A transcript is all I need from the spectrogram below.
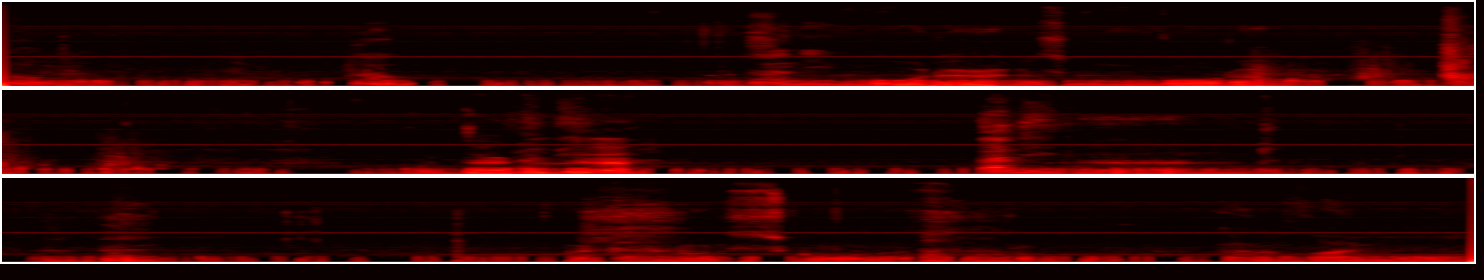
Oh, yeah. Oh. Got Andy. some water. I got some water. Put that in there. Andy. And I cannot scroll. That's the problem. Gonna find more.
